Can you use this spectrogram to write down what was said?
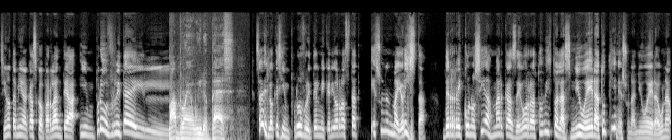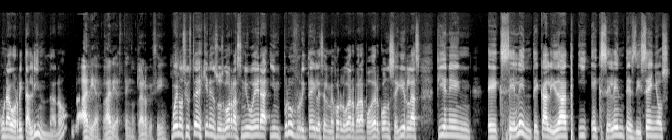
sino también a Casco Parlante a Improve Retail. My brand, we the best. ¿Sabes lo que es Improve Retail, mi querido Rostad? Es un mayorista de reconocidas marcas de gorra. Tú has visto las New Era, tú tienes una New Era, una, una gorrita linda, ¿no? Varias, varias tengo, claro que sí. Bueno, si ustedes quieren sus gorras New Era, Improve Retail es el mejor lugar para poder conseguirlas. Tienen excelente calidad y excelentes diseños.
